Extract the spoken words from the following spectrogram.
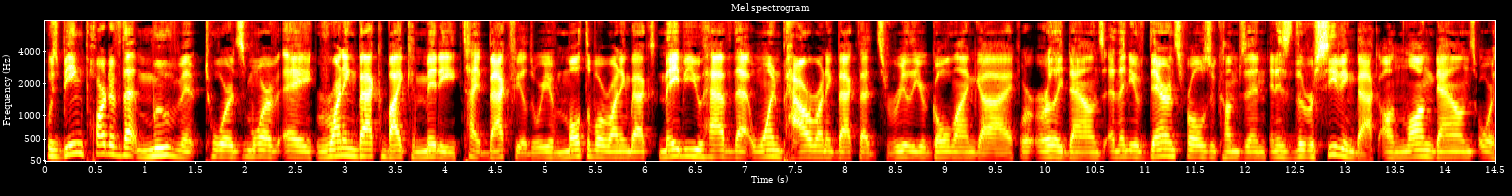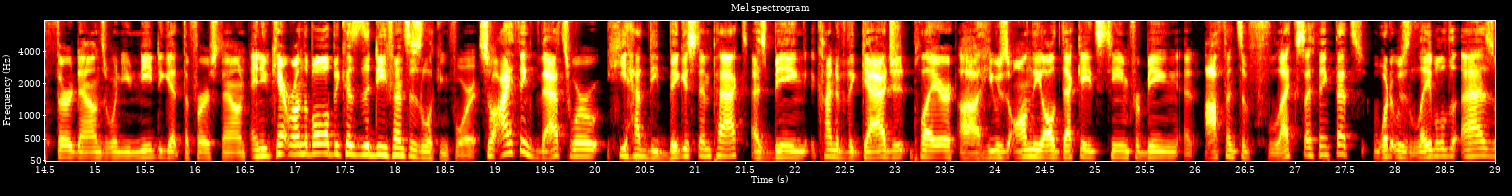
was being part of that movement towards more of a running back by committee type backfield where you have multiple running backs. Maybe you have that one power running back that's really your goal line guy or early downs. And then you have Darren Sproles who comes in and is the receiving back on long downs or third downs when you need to get the first down. And you can't run the ball because the defense is looking for it. So I think that's where he had the biggest impact as being kind of the gadget player. Uh, he was on the all decades team for being an offensive flex. I think that's what it was labeled as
